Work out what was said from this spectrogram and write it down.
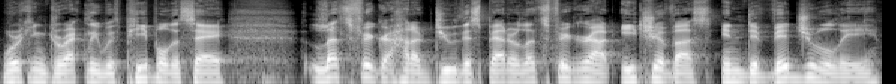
working directly with people to say, let's figure out how to do this better. Let's figure out each of us individually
